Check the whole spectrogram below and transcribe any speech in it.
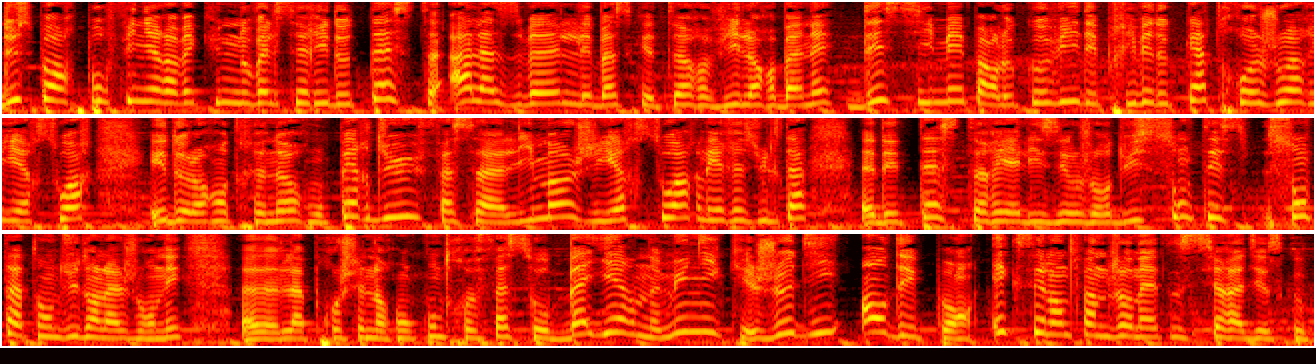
Du sport pour finir avec une nouvelle série de tests à Lasvel. Les basketteurs Villeurbanais décimés par le Covid et privés de quatre joueurs hier soir et de leur entraîneur ont perdu face à Limoges hier soir. Résultats des tests réalisés aujourd'hui sont, sont attendus dans la journée. Euh, la prochaine rencontre face au Bayern Munich jeudi en dépend. Excellente fin de journée à tous sur Radio Scoop.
